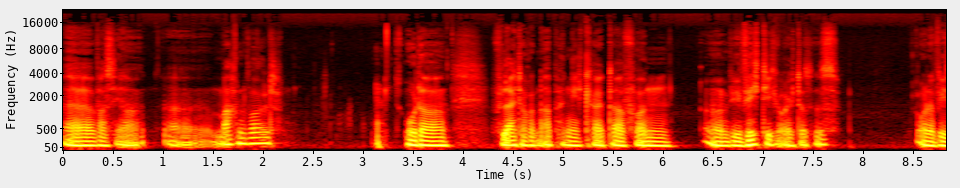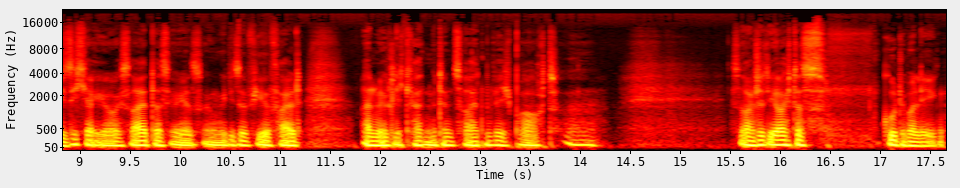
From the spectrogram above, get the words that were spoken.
äh, was ihr äh, machen wollt. Oder vielleicht auch in Abhängigkeit davon, äh, wie wichtig euch das ist. Oder wie sicher ihr euch seid, dass ihr jetzt irgendwie diese Vielfalt an Möglichkeiten mit dem zweiten Weg braucht, äh, solltet ihr euch das gut überlegen.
